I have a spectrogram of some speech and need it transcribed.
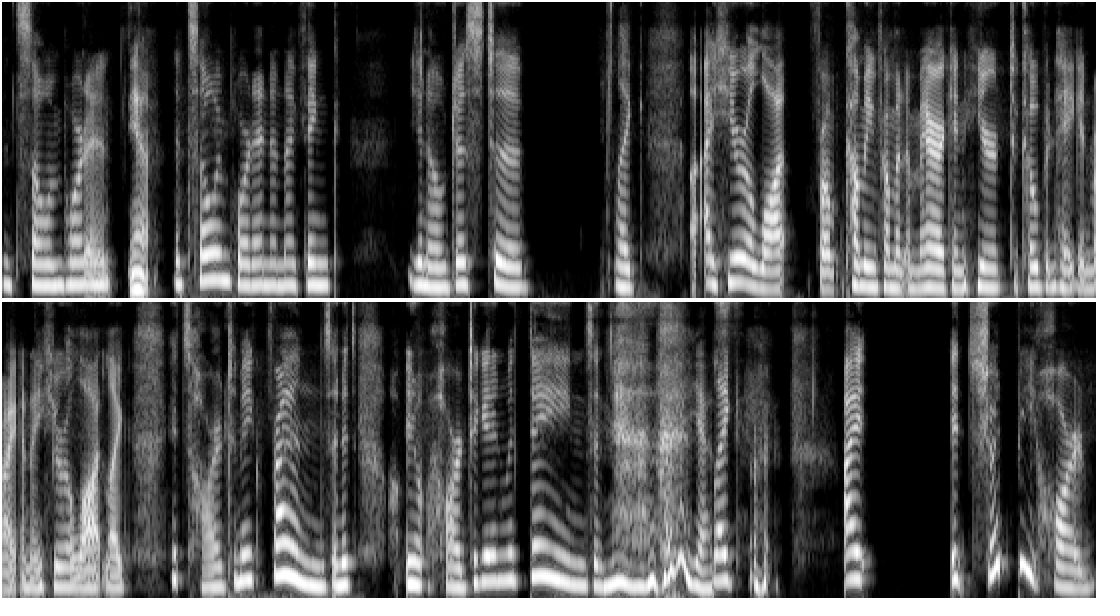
it's so important. Yeah. It's so important. And I think, you know, just to like, I hear a lot from coming from an American here to Copenhagen, right? And I hear a lot like it's hard to make friends and it's you know hard to get in with Danes and yes. like I it should be hard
